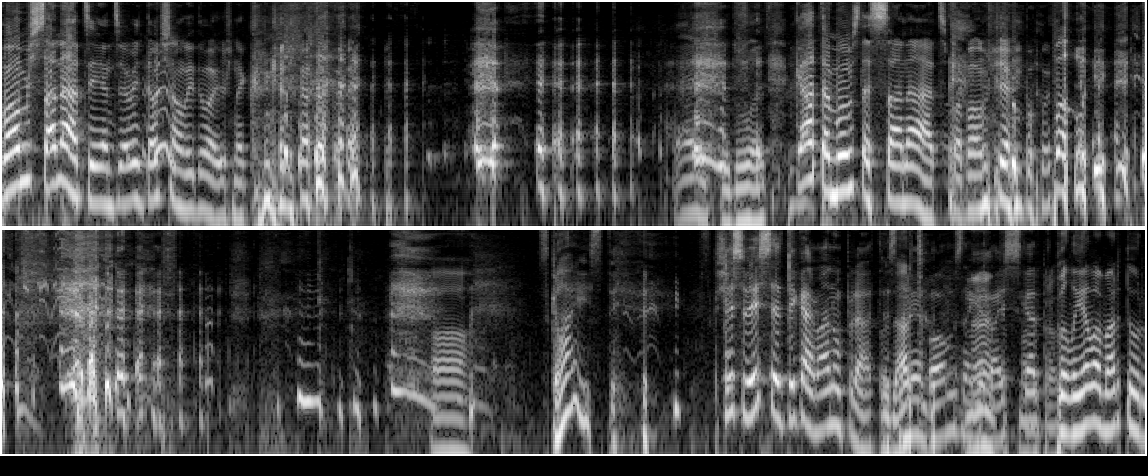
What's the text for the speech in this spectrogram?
bombas sanāciens, jo viņi taču nav lidojuši nekur. Kā tam mums tas sanāca pa bombžiem būt? oh, skaisti. Šis viss ir tikai manuprāt. Tas ar nevienu bombas Nē, negrib tas aizskart. Pa lielam ar tur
